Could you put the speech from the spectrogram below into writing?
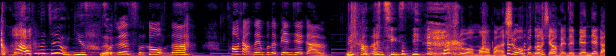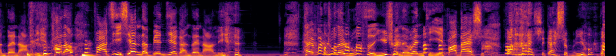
哇，我说的真有意思。我觉得此刻我们的操场内部的边界感非常的清晰。是我冒犯，是我不懂小黑的边界感在哪里，他的发际线的边界感在哪里，才问出了如此愚蠢的问题。发带是发带是干什么用的？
